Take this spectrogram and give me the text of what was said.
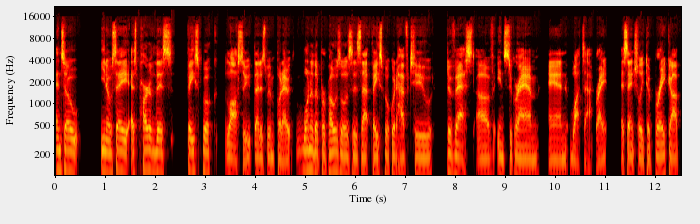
And so, you know, say as part of this Facebook lawsuit that has been put out, one of the proposals is that Facebook would have to divest of Instagram and WhatsApp, right? Essentially to break up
